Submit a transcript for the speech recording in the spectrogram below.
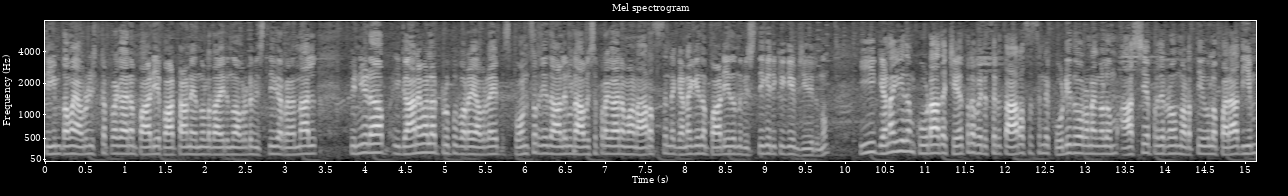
ടീം തമ്മിൽ അവരുടെ ഇഷ്ടപ്രകാരം പാടിയ പാട്ടാണ് എന്നുള്ളതായിരുന്നു അവരുടെ വിശദീകരണം. എന്നാൽ പിന്നീട് ഈ ഗാനമേള ട്രൂപ്പ് പറയും അവരെ സ്പോൺസർ ചെയ്ത ആളുകളുടെ ആവശ്യപ്രകാരമാണ് ആർ എസ് എസിന്റെ ഗണഗീതം പാടിയതെന്ന് വിശദീകരിക്കുകയും ചെയ്തിരുന്നു. ഈ ഗണഗീതം കൂടാതെ ക്ഷേത്ര പരിസരത്ത് ആർ എസ് എസിന്റെ കൊടിതോരണങ്ങളും ആശയപ്രചരണവും നടത്തിയതുള്ള പരാതിയും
